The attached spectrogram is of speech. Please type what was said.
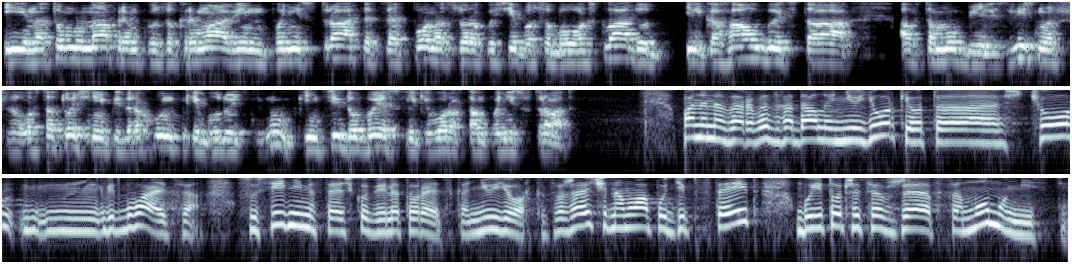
І на тому напрямку, зокрема, він поніс втрати. Це понад 40 осіб особового складу, кілька гаубиць та автомобіль. Звісно ж, остаточні підрахунки будуть ну в кінці доби, скільки ворог там поніс втрат. Пане Назаре, ви згадали Нью-Йорк. І От е, що відбувається? Сусіднє містечко біля Торецька, Нью-Йорк. Зважаючи на мапу Діпстейт, бої точаться вже в самому місті.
